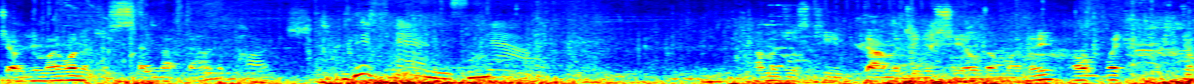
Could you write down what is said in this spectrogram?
Joe, you might want to just send that down. This ends now. I'm gonna just keep damaging his shield on my knee. Oh, wait. Joe.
